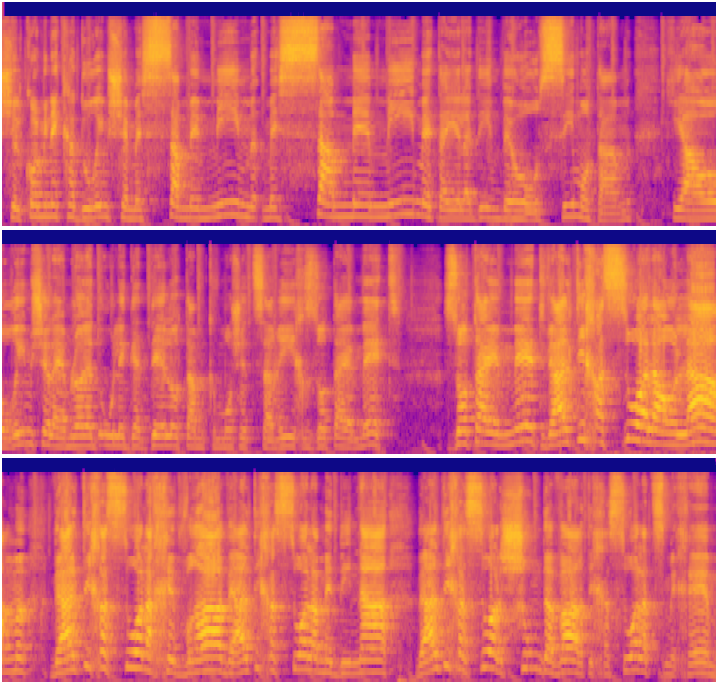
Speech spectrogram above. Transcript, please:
של כל מיני כדורים שמסממים, מסממים את הילדים והורסים אותם כי ההורים שלהם לא ידעו לגדל אותם כמו שצריך, זאת האמת. זאת האמת, ואל תכעסו על העולם, ואל תכעסו על החברה, ואל תכעסו על המדינה, ואל תכעסו על שום דבר, תכעסו על עצמכם,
